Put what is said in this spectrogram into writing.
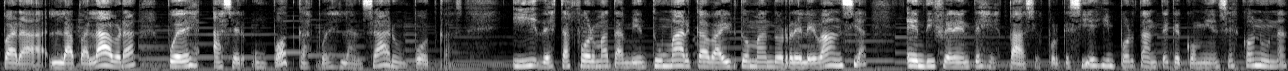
para la palabra, puedes hacer un podcast, puedes lanzar un podcast y de esta forma también tu marca va a ir tomando relevancia en diferentes espacios, porque sí es importante que comiences con una,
